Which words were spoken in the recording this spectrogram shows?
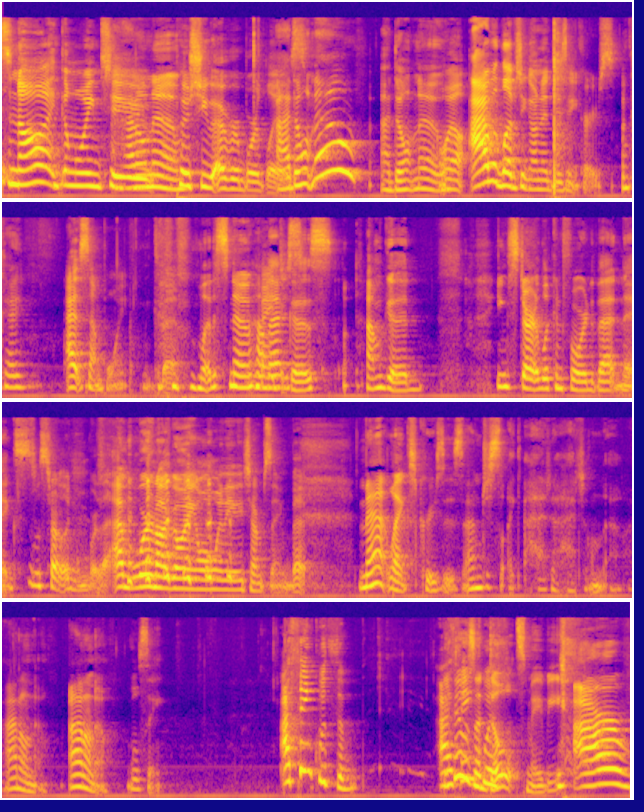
is not going to I don't know. push you overboard, Liz. I don't know. I don't know. Well, I would love to go on a Disney cruise okay. at some point. But Let us know how that just- goes. I'm good. You can start looking forward to that next. we'll start looking for that. I, we're not going on one anytime soon, but Matt likes cruises. I'm just like, I, don't- I don't know. I don't know. I don't know. We'll see. I think with the, I If it was think adults, maybe. our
